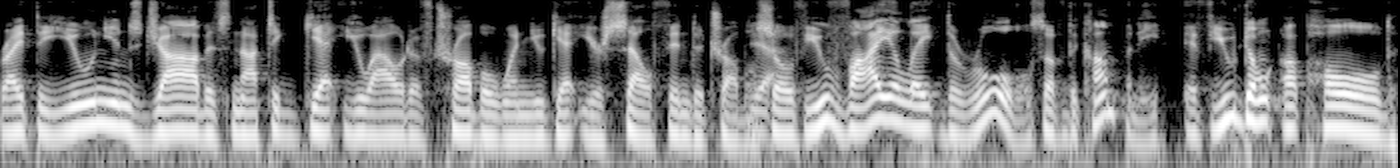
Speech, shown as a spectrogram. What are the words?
right? The union's job is not to get you out of trouble when you get yourself into trouble. So if you violate the rules of the company if you don't uphold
